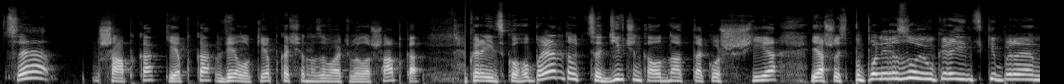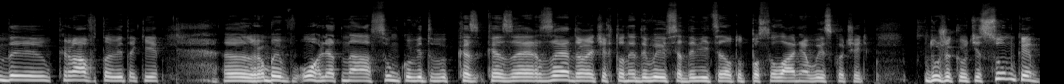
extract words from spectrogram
це шапка, кепка, велокепка, ще називають велошапка українського бренду. Це дівчинка одна також є. Я щось популяризую українські бренди, крафтові такі. Е, Робив огляд на сумку від КЗРЗ. До речі, хто не дивився, дивіться, тут посилання вискочить. Дуже круті сумки.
